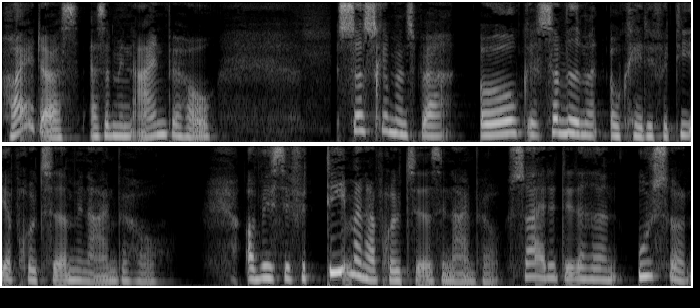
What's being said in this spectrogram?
højt også, altså min egen behov. Så skal man spørge, okay, så ved man, okay, det er fordi, jeg prioriterede min egen behov. Og hvis det er fordi, man har prioriteret sin egen behov, så er det det, der hedder en usund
